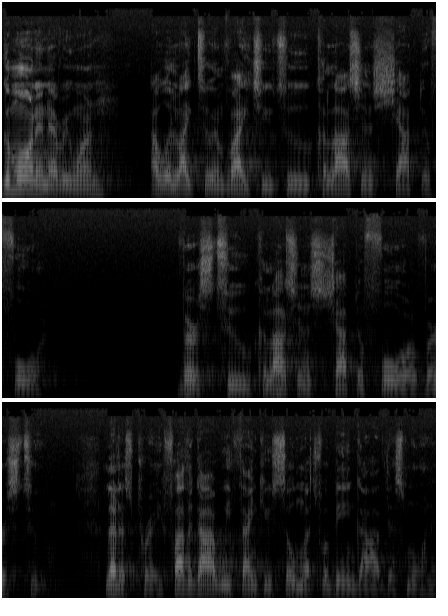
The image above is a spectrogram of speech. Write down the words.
Good morning, everyone. I would like to invite you to Colossians chapter 4, verse 2. Colossians chapter 4, verse 2. Let us pray. Father God, we thank you so much for being God this morning.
